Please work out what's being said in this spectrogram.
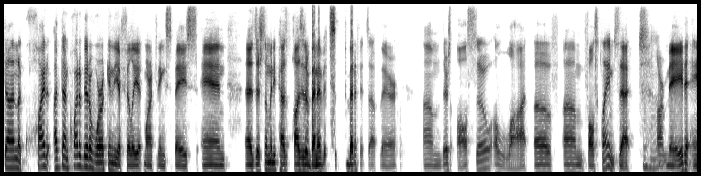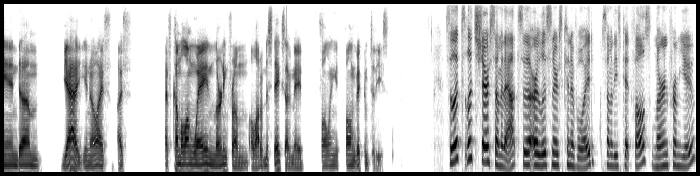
done a quite I've done quite a bit of work in the affiliate marketing space and as there's so many positive benefits benefits out there um, there's also a lot of um, false claims that mm-hmm. are made, and um, yeah, you know, I've I've I've come a long way in learning from a lot of mistakes I've made, falling falling victim to these. So let's let's share some of that so that our listeners can avoid some of these pitfalls, learn from you,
